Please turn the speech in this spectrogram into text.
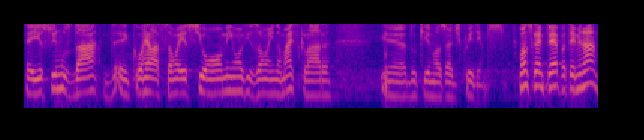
É isso e nos dá, com relação a esse homem, uma visão ainda mais clara é, do que nós já adquirimos. Vamos ficar em pé para terminar?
